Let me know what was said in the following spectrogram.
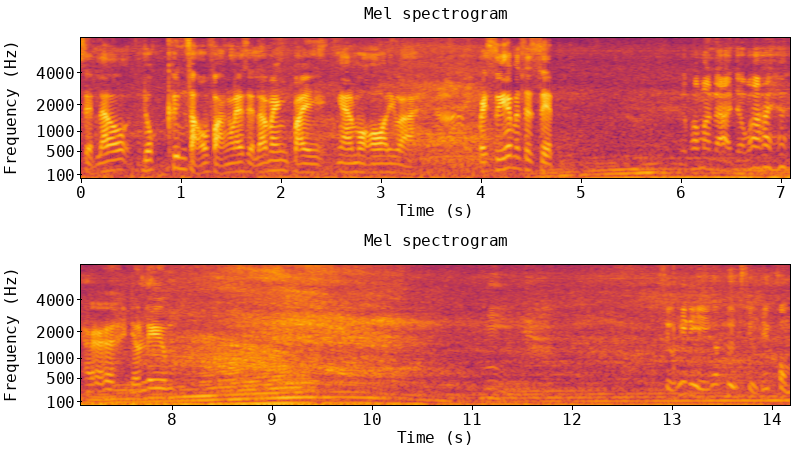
เสร็จแล้วยกขึ้นเสาฝังอะไรเสร็จแล้วแม่งไปงานมอดีกว่า ไปซื้อให้มันเสร็จเสร็จเดี๋ยวพระมันดาจะว่าให้ๆเออเดี๋ยวลืมนี่สิวที่ดีก็คือสิวที่คม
